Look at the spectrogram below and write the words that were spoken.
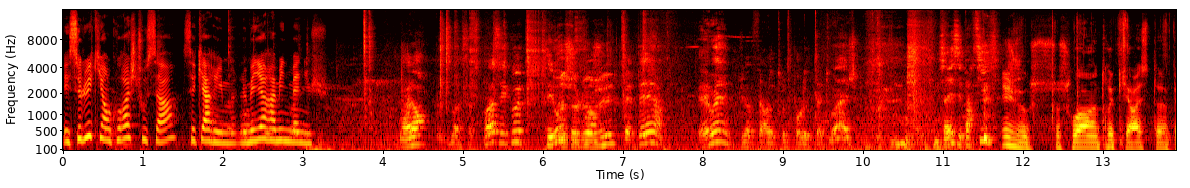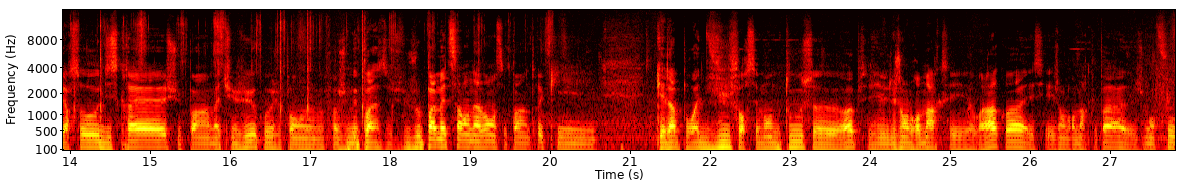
Et celui qui encourage tout ça, c'est Karim, le meilleur ami de Manu. Alors Bah ça se passe, écoute. T'es où Pépère? Eh ouais, tu vas faire le truc pour le tatouage. Ça y est, c'est parti. Je veux que ce soit un truc qui reste perso, discret. Je suis pas un Mathieu Vu, quoi. Je, pas, enfin, je mets pas, je veux pas mettre ça en avant. C'est pas un truc qui, qui est là pour être vu forcément de tous. euh, hop, si les gens le remarquent, c'est voilà quoi. Et si les gens le remarquent pas, je m'en fous.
